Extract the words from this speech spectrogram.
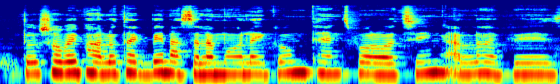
তো সবাই ভালো থাকবেন। আসসালামু আলাইকুম। থ্যাংকস ফর ওয়াচিং আল্লাহ হাফিজ।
